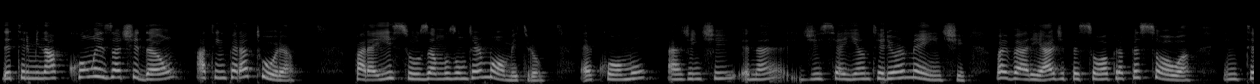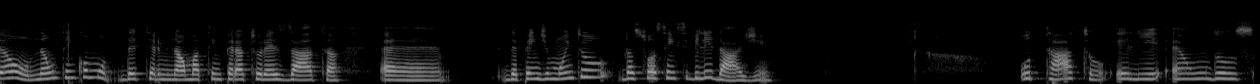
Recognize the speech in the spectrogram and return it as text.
determinar com exatidão a temperatura. Para isso, usamos um termômetro. É como a gente né, disse aí anteriormente, vai variar de pessoa para pessoa. Então, não tem como determinar uma temperatura exata. É, depende muito da sua sensibilidade. O tato, ele é um dos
